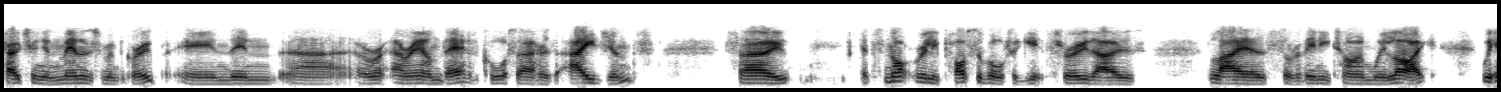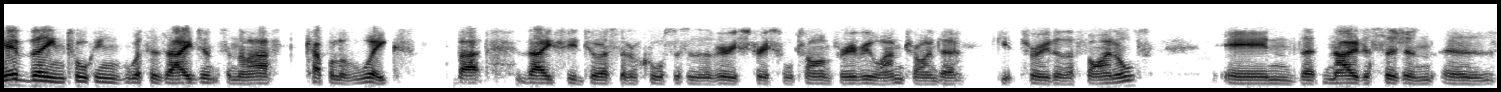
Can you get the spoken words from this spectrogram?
coaching and management group, and then uh, around that, of course, are his agents. So it's not really possible to get through those layers sort of any time we like. We have been talking with his agents in the last couple of weeks, but they said to us that, of course, this is a very stressful time for everyone trying to get through to the finals, and that no decision is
